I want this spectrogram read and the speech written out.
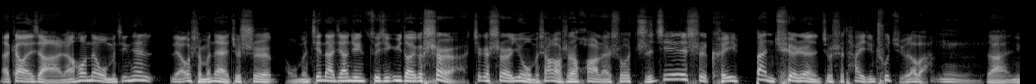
啊，开玩笑啊。然后呢，我们今天聊什么呢？就是我们坚大将军最近遇到一个事儿啊，这个事儿用我们沙老师的话来说，直接是可以半确认，就是他已经出局了吧，嗯，对吧？你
